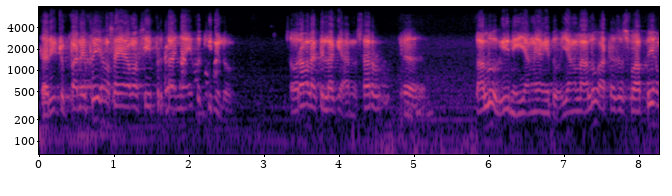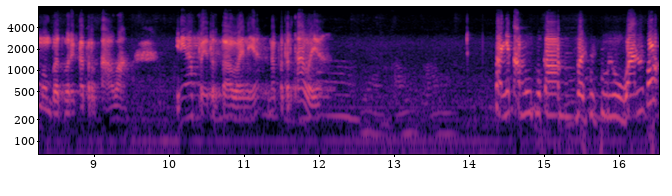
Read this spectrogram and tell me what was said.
Dari depan itu yang saya masih bertanya itu gini loh. Seorang laki-laki ansar ya, lalu gini yang yang itu. Yang lalu ada sesuatu yang membuat mereka tertawa. Ini apa ya tertawa ini ya? Kenapa tertawa ya? Misalnya kamu buka baju duluan kok.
